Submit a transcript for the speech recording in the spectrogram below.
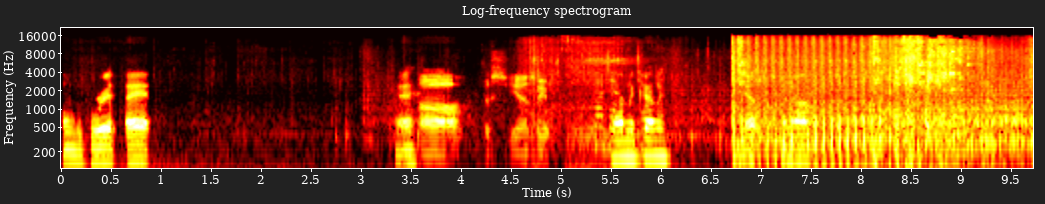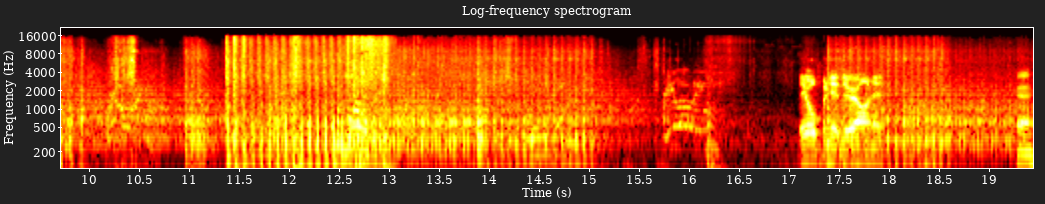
Don't regret that. Okay. Uh, this, yeah, so you- Coming, coming. Yep, went up. Enemy they opened it. They're on it. Okay.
